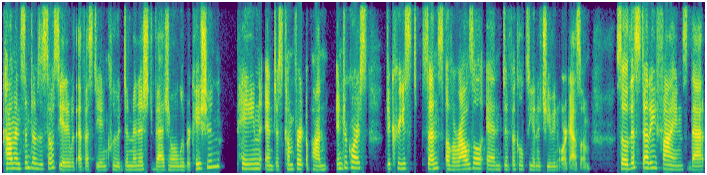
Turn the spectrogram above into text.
Common symptoms associated with FSD include diminished vaginal lubrication, pain and discomfort upon intercourse, decreased sense of arousal, and difficulty in achieving orgasm. So, this study finds that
